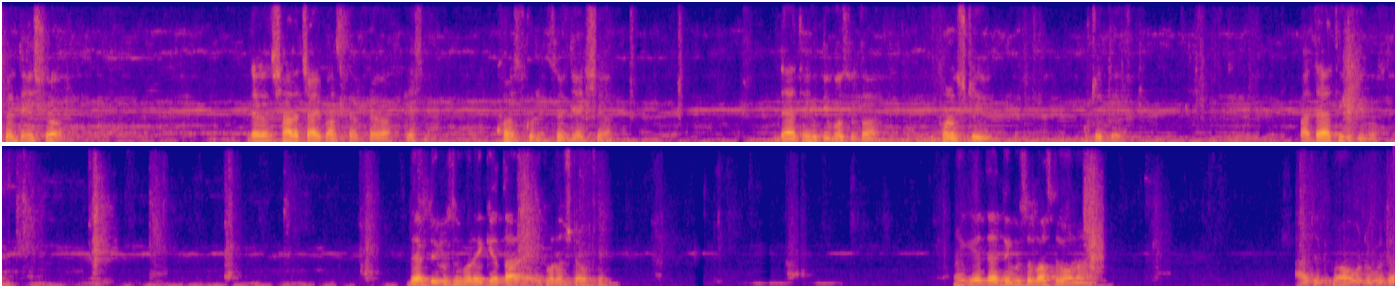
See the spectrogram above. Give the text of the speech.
সৌদি এসো। দেখেন, সাড়ে চার পাঁচ লাখ টাকা খরচ করে সৌদি একশো দেড় থেকে দুই বছর তার খরচটি উঠেতে। বা দেড় থেকে দুই বছর। দেড় দুই বছর পরে গিয়ে তার এই খরচটা ওঠে গিয়ে দেড় দুই বছর বাঁচতে পারব না। আর যদি অঘটন ঘটে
